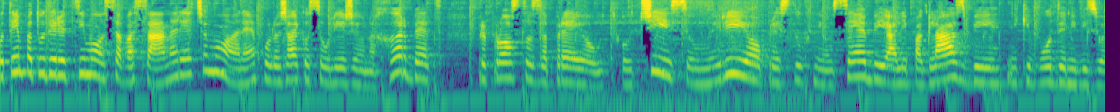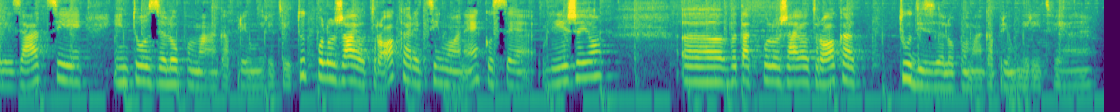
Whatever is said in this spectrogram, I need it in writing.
Potem pa tudi recimo savasana rečemo, ne, položaj, ko se uležejo na hrbet, preprosto zaprejo oči, se umirijo, prisluhnijo sebi ali pa glasbi, neki vodeni vizualizaciji in to zelo pomaga pri umiritvi. Tudi položaj otroka, recimo, ne, ko se uležejo uh, v tak položaj otroka, tudi zelo pomaga pri umiritvi. Ne.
